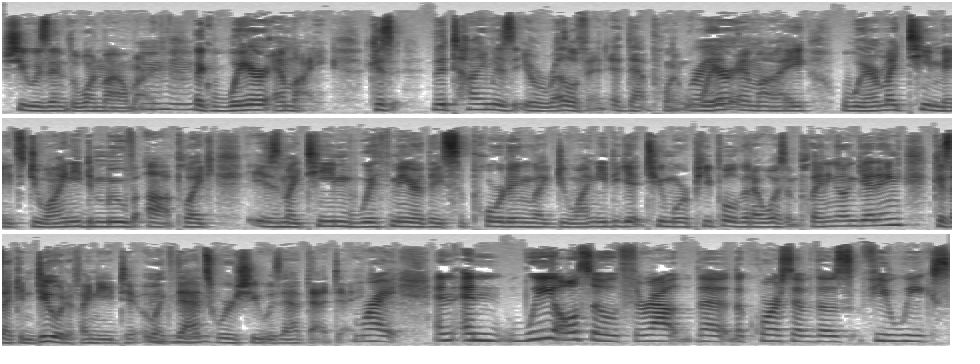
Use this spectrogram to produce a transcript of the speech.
she was in at the one mile mark. Mm-hmm. Like where am I? Because the time is irrelevant at that point. Right. Where am I? Where are my teammates? Do I need to move up? Like, is my team with me? Are they supporting? Like, do I need to get two more people that I wasn't planning on getting? Because I can do it if I need to. Like, mm-hmm. that's where she was at that day. Right. And and we also throughout the the course of those few weeks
